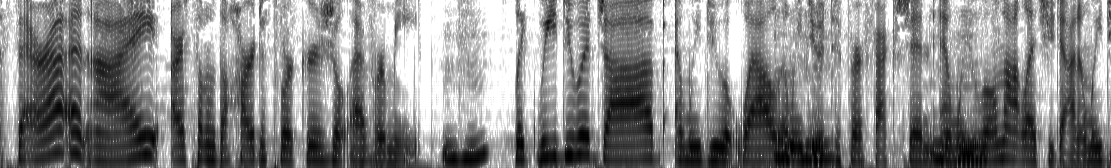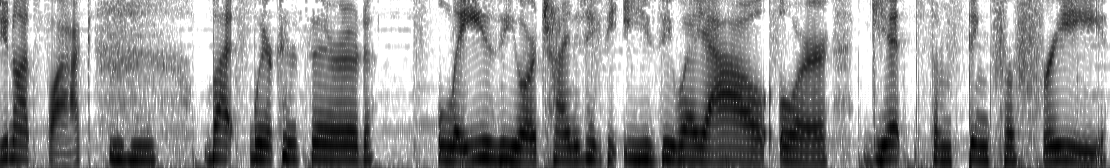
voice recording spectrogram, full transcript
Sarah and I are some of the hardest workers you'll ever meet. Mm-hmm. Like we do a job and we do it well and we do it mm-hmm. to perfection and we mm-hmm. will not let you down and we do not slack. Mm-hmm. But we're considered lazy or trying to take the easy way out or get something for free.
